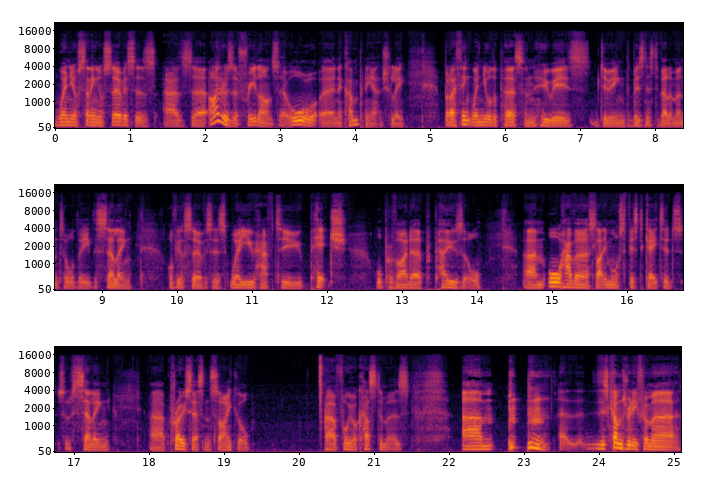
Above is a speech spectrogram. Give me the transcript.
when you're selling your services as uh, either as a freelancer or uh, in a company actually but i think when you're the person who is doing the business development or the, the selling of your services where you have to pitch or provide a proposal um, or have a slightly more sophisticated sort of selling uh, process and cycle uh, for your customers um, this comes really from a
